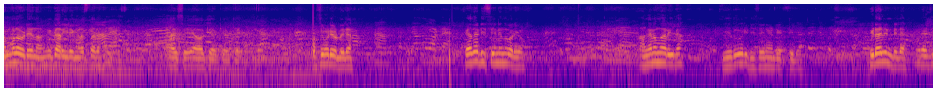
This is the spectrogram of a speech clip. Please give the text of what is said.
നമ്മളെവിടെയാണോ നിങ്ങൾക്ക് അറിയില്ല നിങ്ങളെ സ്ഥലം. ആ ശരി. Okay okay okay. കുറച്ചും കൂടി ഉള്ളൂ അല്ലേ? ഏതാ ഡിസൈൻ എന്ന് പറയുമോ അങ്ങനൊന്നും അറിയില്ല. ഏതോ ഒരു ഡിസൈനായിട്ട് ഇട്ടില്ല. ഇടാലുണ്ട് അല്ലേ ഒരാഴ്ച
